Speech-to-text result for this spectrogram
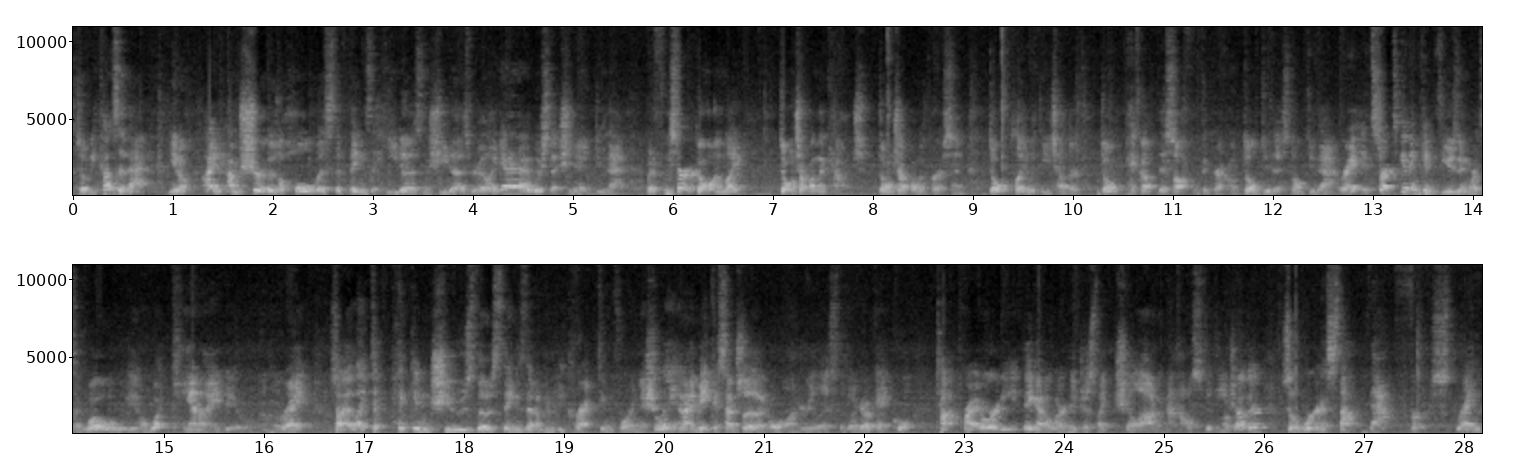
So because of that, you know, I, I'm sure there's a whole list of things that he does and she does where you're like, yeah, I wish that she didn't do that. But if we start going like, don't jump on the couch, don't jump on the person, don't play with each other, don't pick up this off of the ground, don't do this, don't do that, right? It starts getting confusing where it's like, whoa, you know, what can I do, mm-hmm. right? So I like to pick and choose those things that I'm going to be correcting for initially, and I make essentially like a laundry list of like, okay, cool, top priority, they got to learn to just like chill out in the house with each Okay. other, so we're going to stop that first, right?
